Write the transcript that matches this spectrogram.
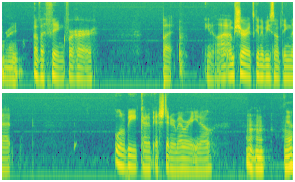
right of a thing for her. But you know, I, I'm sure it's going to be something that will be kind of etched in her memory. You know. Mm-hmm. Yeah.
